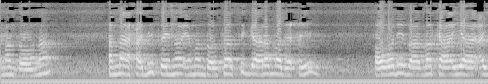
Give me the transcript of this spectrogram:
iman doona ama axaadiis ay inoo iman doontaa si gaara madaxii oo weliba marka ayaa ay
